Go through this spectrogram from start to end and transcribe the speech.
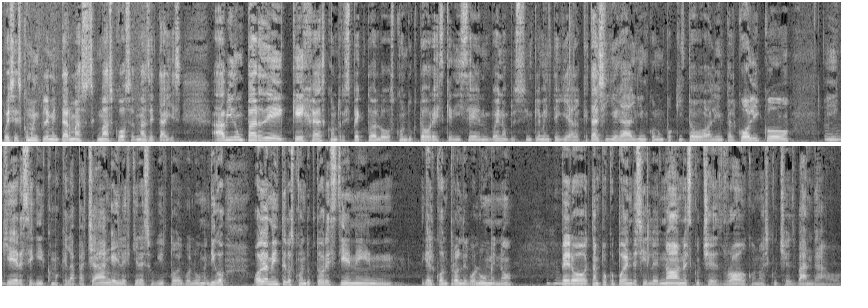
pues es como implementar más, más cosas, más detalles. Ha habido un par de quejas con respecto a los conductores que dicen, bueno, pues simplemente, ¿qué tal si llega alguien con un poquito aliento alcohólico y mm. quiere seguir como que la pachanga y les quiere subir todo el volumen? Digo, obviamente los conductores tienen el control del volumen, ¿no? Pero tampoco pueden decirle, no, no escuches rock o no escuches banda o...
